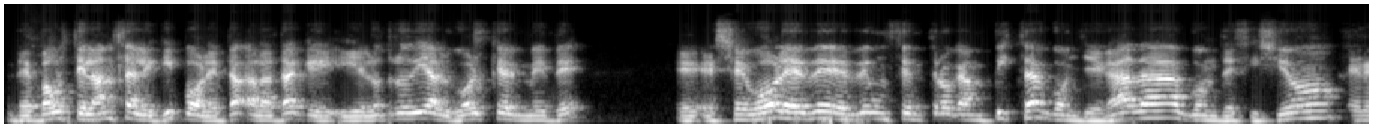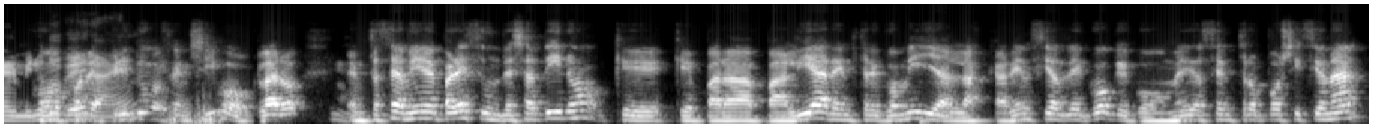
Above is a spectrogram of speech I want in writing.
de Paul te lanza el equipo al, ataque y el otro día el gol que él mete, ese gol es de, un centrocampista con llegada, con decisión, en el minuto con, que era, espíritu ofensivo, claro. Mm. Entonces a mí me parece un desatino que, que, para paliar, entre comillas, las carencias de Coque como medio centro posicional,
